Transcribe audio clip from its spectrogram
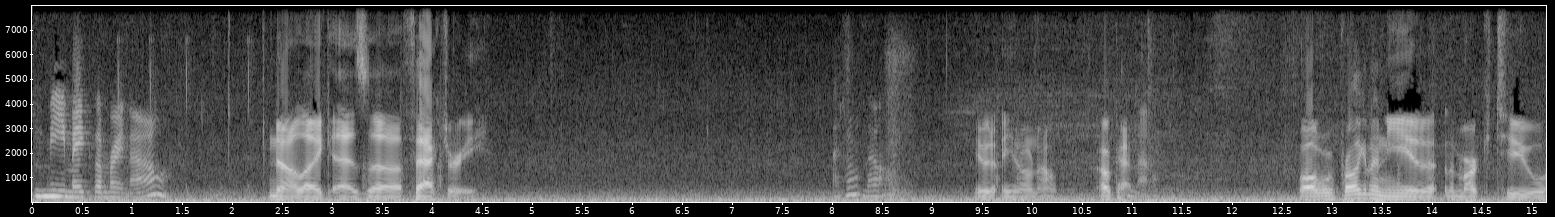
Me make them right now? No, like as a factory. I don't know. You, you don't know. Okay. No. Well, we're probably going to need the Mark II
